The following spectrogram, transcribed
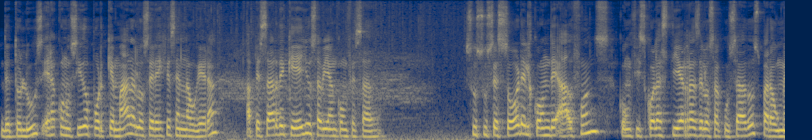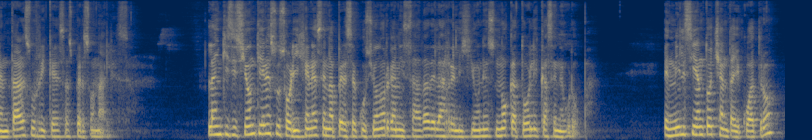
de Toulouse era conocido por quemar a los herejes en la hoguera a pesar de que ellos habían confesado. Su sucesor, el conde Alphonse, confiscó las tierras de los acusados para aumentar sus riquezas personales. La Inquisición tiene sus orígenes en la persecución organizada de las religiones no católicas en Europa. En 1184,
